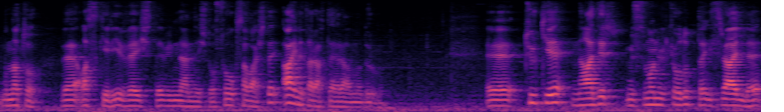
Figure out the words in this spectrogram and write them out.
Bu NATO ve askeri ve işte bilmem ne işte o soğuk savaşta aynı tarafta yer alma durumu. Ee, Türkiye nadir Müslüman ülke olup da İsrail'le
